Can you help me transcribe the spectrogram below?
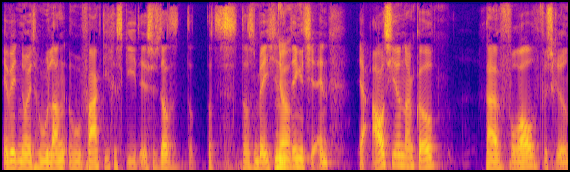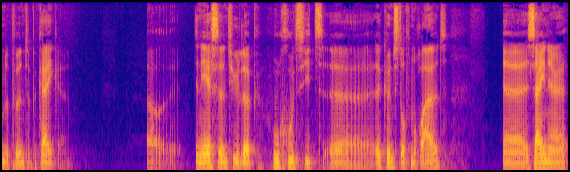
Je weet nooit hoe lang, hoe vaak die geskiet is. Dus dat, dat, dat, is, dat is een beetje Ja. een dingetje. En ja, als je hem dan koopt, ga vooral verschillende punten bekijken. Uh, ten eerste natuurlijk, hoe goed ziet eh, de kunststof nog uit? Eh, zijn er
